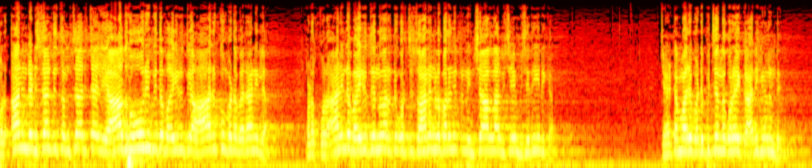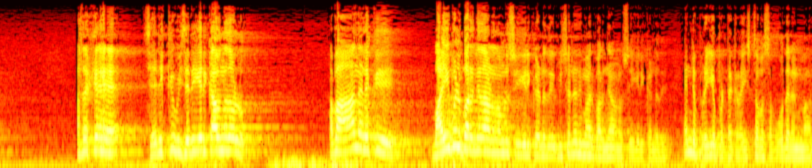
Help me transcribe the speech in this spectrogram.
ഖുർആാനിന്റെ അടിസ്ഥാനത്തിൽ സംസാരിച്ചാൽ യാതൊരുവിധ വൈരുദ്ധ്യം ആർക്കും ഇവിടെ വരാനില്ല. ഇവിടെ ഖുർആാനിന്റെ വൈരുദ്ധ്യം എന്ന് പറഞ്ഞിട്ട് കുറച്ച് സാധനങ്ങൾ പറഞ്ഞിട്ടുണ്ട്. ഇൻഷാല്ല വിഷയം വിശദീകരിക്കാം. ചേട്ടന്മാര് പഠിപ്പിച്ചെന്ന കുറെ കാര്യങ്ങളുണ്ട്. അതൊക്കെ ശരിക്കും വിശദീകരിക്കാവുന്നതുള്ളൂ അപ്പൊ ആ നിലയ്ക്ക് ബൈബിൾ പറഞ്ഞതാണോ നമ്മൾ സ്വീകരിക്കേണ്ടത്. മിഷനറിമാർ പറഞ്ഞതാണോ സ്വീകരിക്കേണ്ടത്. എന്റെ പ്രിയപ്പെട്ട ക്രൈസ്തവ സഹോദരന്മാർ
